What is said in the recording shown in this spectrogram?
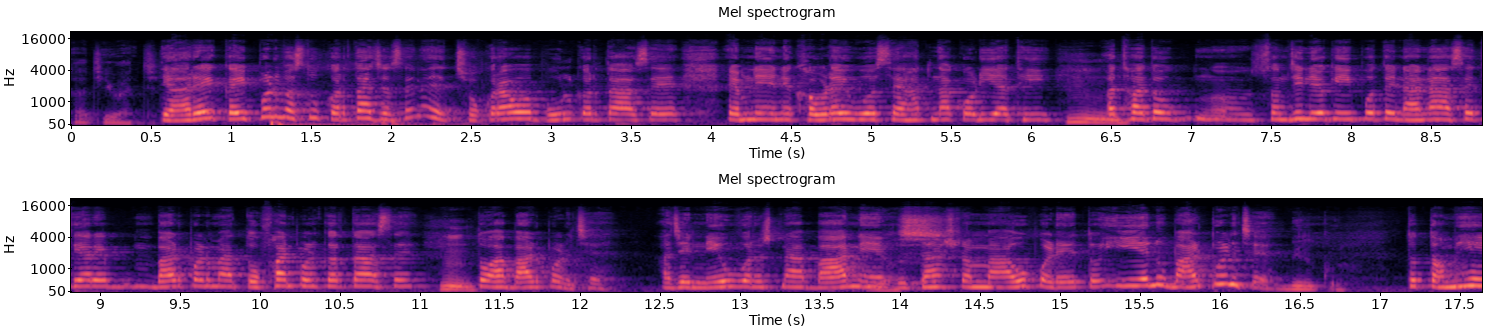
સાચી વાત ત્યારે કંઈ પણ વસ્તુ કરતા જ હશે ને? છોકરાઓ ભૂલ કરતા હશે એમને એને ખવડાવ્યું હશે હાથના કોડિયાથી અથવા તો સમજી લ્યો કે એ પોતે નાના હશે ત્યારે બાળપણમાં તોફાન પણ કરતા હશે તો આ બાળપણ છે. આજે નેવું વર્ષના બાને વૃદ્ધાશ્રમમાં આવવું પડે તો એ એનું બાળપણ છે. બિલકુલ. તો તમે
